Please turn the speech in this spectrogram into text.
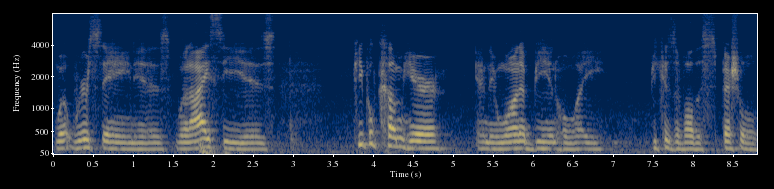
what we're saying is, what I see is people come here and they want to be in Hawaii because of all the special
